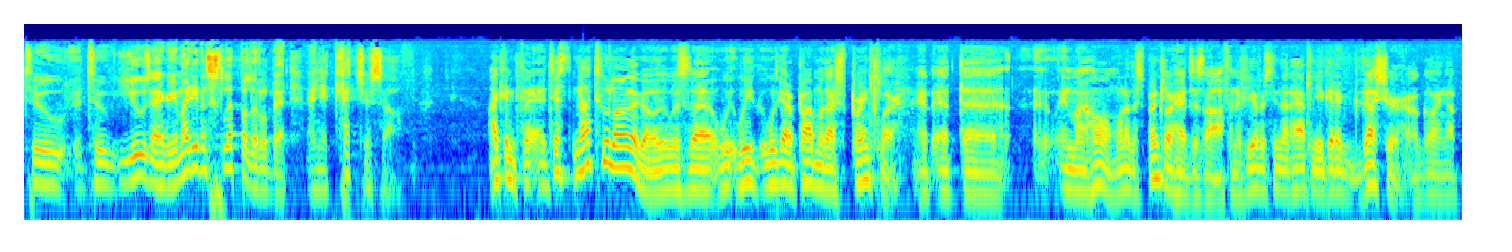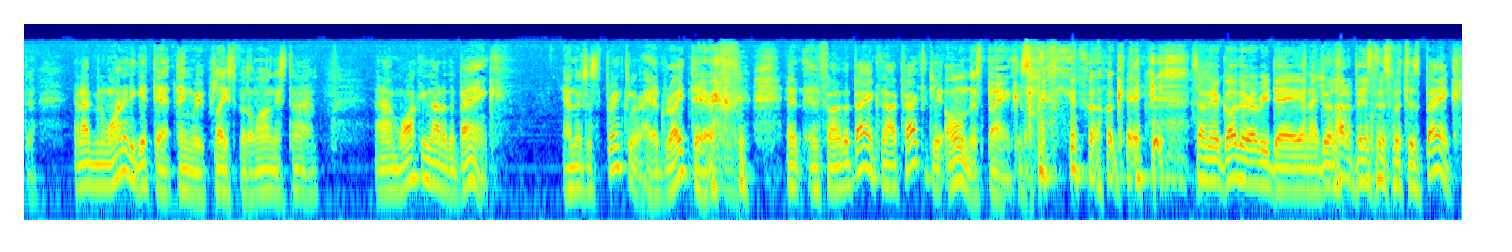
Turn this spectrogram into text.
to, to use anger. You might even slip a little bit, and you catch yourself. I can th- just not too long ago. There was uh, we, we we got a problem with our sprinkler at, at uh, Uh, in my home. One of the sprinkler heads is off, and if you ever seen that happen, you get a gusher going up there. And I've been wanting to get that thing replaced for the longest time. And I'm walking out of the bank, and there's a sprinkler head right there in, in, front of the bank. Now, I practically own this bank, okay? So I'm going to go there every day, and I do a lot of business with this bank.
